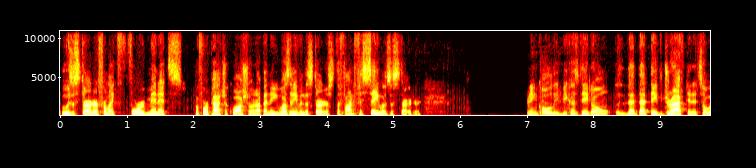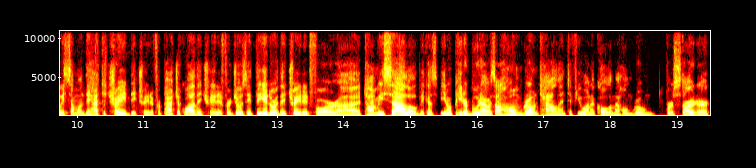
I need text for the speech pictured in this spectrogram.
who was a starter for like four minutes before Patrick Roy showed up, and he wasn't even the starter. Stefan Fiset was a starter goalie because they don't that that they've drafted. It's always someone they had to trade. They traded for Patrick Roy. They traded for Jose Theodore. They traded for uh, Tommy Salo because you know Peter Budaj was a homegrown talent, if you want to call him a homegrown first starter.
